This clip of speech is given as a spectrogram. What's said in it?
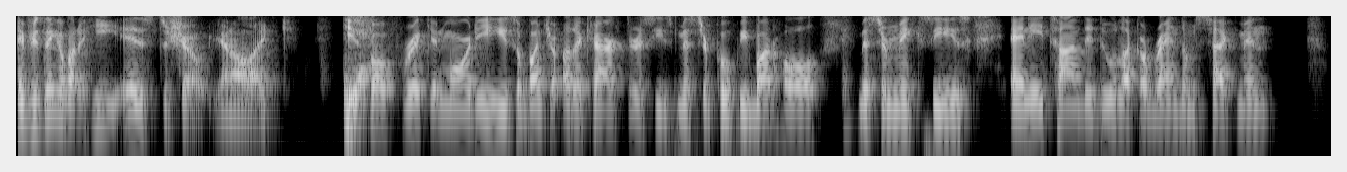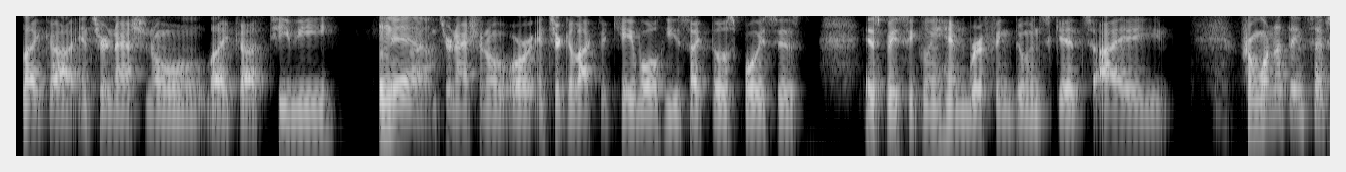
if you think about it, he is the show. You know, like he's Yeah. both Rick and Morty. He's a bunch of other characters. He's Mr. Poopy Butthole, Mr. Meeseeks. Anytime they do like a random segment, like uh, international, like uh, TV Yeah. international or intergalactic cable he's like those voices it's basically him riffing doing skits i from one of the things i've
